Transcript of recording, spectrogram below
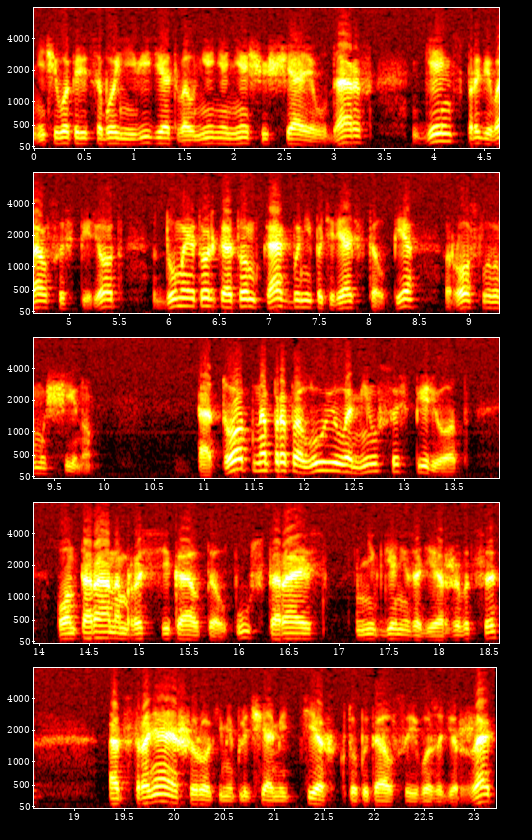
Ничего перед собой не видя, от волнения не ощущая ударов, Гейнс пробивался вперед, думая только о том, как бы не потерять в толпе рослого мужчину. А тот напропалую ломился вперед. Он тараном рассекал толпу, стараясь нигде не задерживаться, отстраняя широкими плечами тех, кто пытался его задержать,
